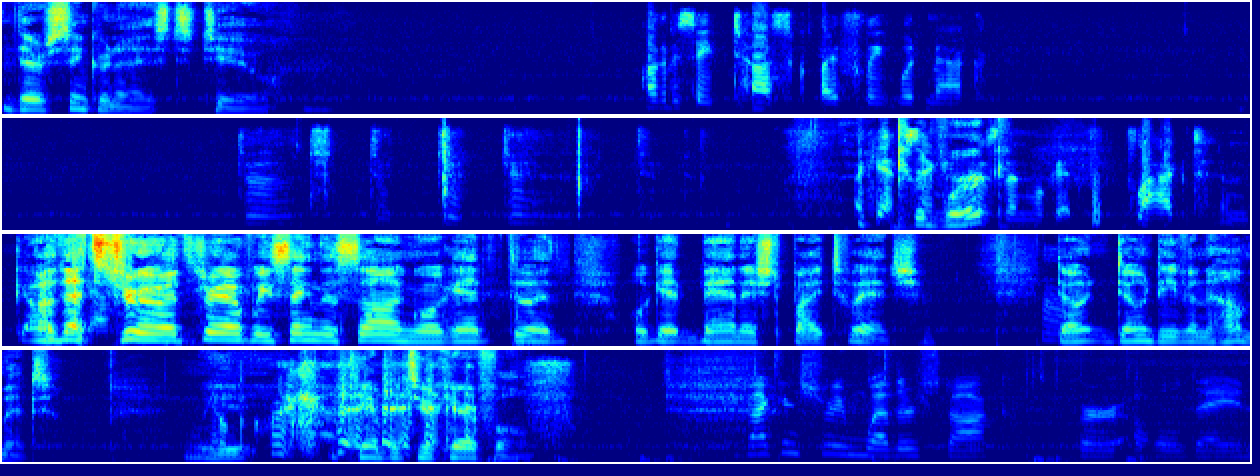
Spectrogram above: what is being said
they're synchronized to. I'm gonna say Tusk by Fleetwood Mac. I can't Could sing work. because then we'll get flagged. And, Oh, that's yeah. true. That's true. If we sing the song, we'll get to it. We'll get banished by Twitch. Don't don't even hum it. We Nope. you can't be too careful. If I can stream Weatherstock for a whole day and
